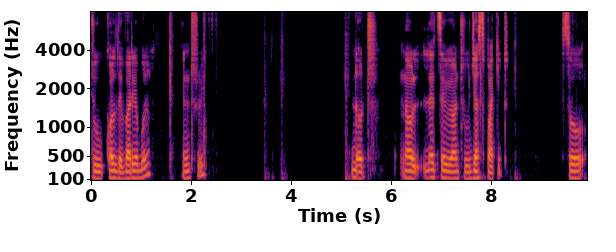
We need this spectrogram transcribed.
to call the variable entry dot. Now let's say we want to just pack it. So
